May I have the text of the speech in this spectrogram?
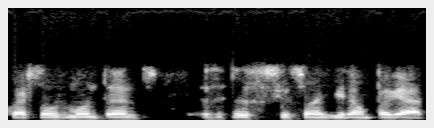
quais são os montantes. As associações irão pagar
